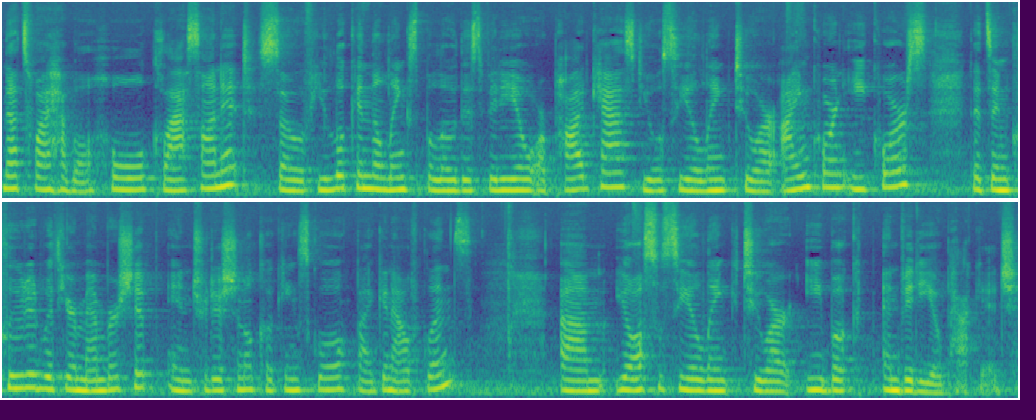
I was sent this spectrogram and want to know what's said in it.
That's why I have a whole class on it. So if you look in the links below this video or podcast, you will see a link to our Einkorn e-course that's included with your membership in Traditional Cooking School by GNOWFGLINS. Um, you'll also see a link to our ebook and video package.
